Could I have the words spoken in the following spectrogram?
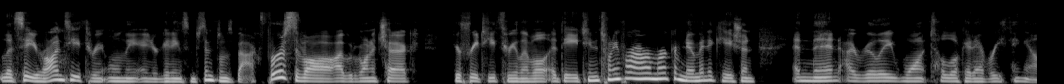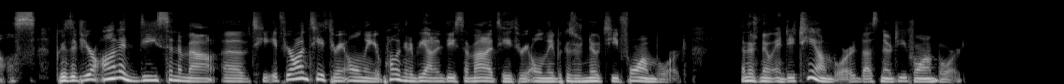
let's say you're on T3 only and you're getting some symptoms back. First of all, I would want to check your free T3 level at the 18 to 24 hour mark of no medication and then I really want to look at everything else. Because if you're on a decent amount of T, if you're on T3 only, you're probably going to be on a decent amount of T3 only because there's no T4 on board and there's no NDT on board. That's no T4 on board.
